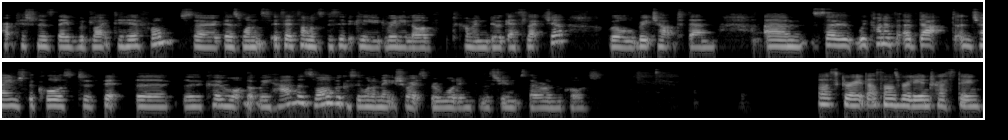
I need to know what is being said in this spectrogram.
practitioners they would like to hear from. So there's once if there's someone specifically you'd really love to come and do a guest lecture, we'll reach out to them. Um, so we kind of adapt and change the course to fit the, the cohort that we have as well, because we want to make sure it's rewarding for the students that are on the course. That's great. That sounds really interesting.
